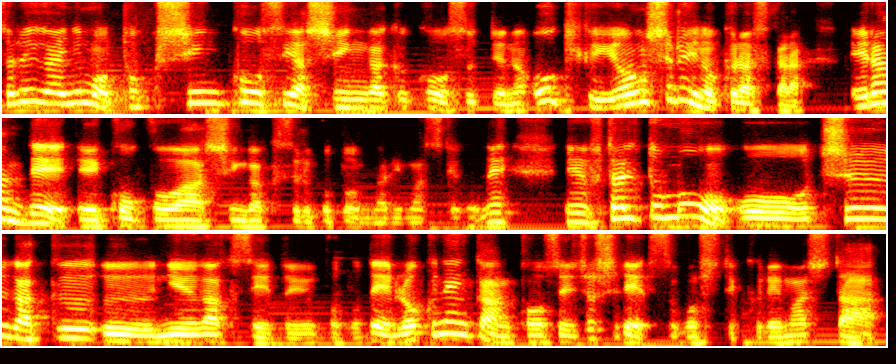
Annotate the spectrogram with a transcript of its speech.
それ以外にも特進コースや進学コースっていうのは大きく4種類のクラスから選んで、え高校は進学することになりますけどね、え2人とも中学入学生ということで6年間厚生女子で過ごしてくれました。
